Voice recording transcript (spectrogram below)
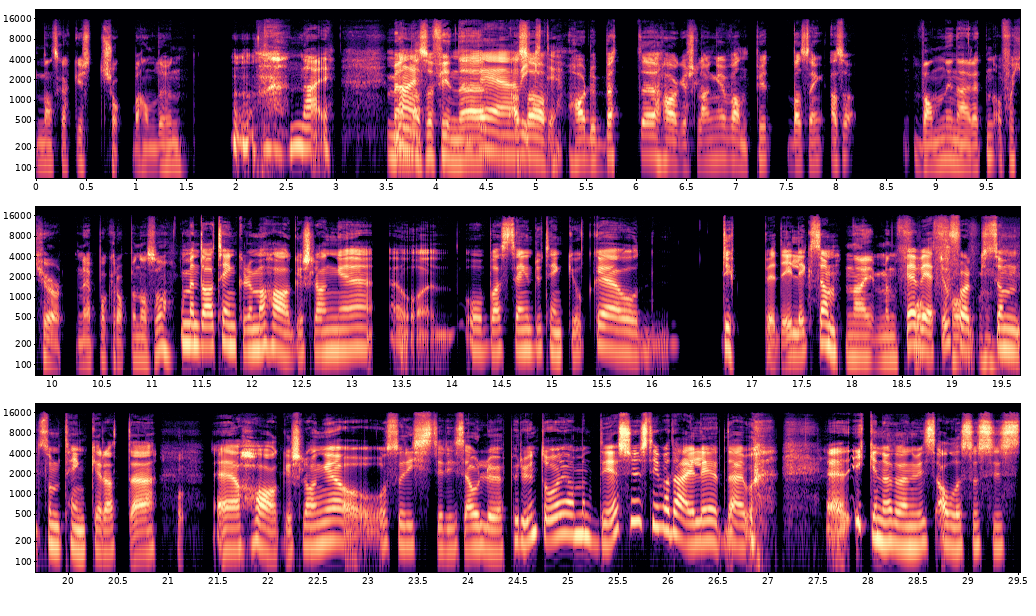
man skal ikke sjokkbehandle hund. Nei. Men Nei, altså finne det er altså, viktig. Har du bøtte, hageslange, vannpytt, basseng Altså vann i nærheten, og få kjørt ned på kroppen også. Men da tenker du med hageslange og, og basseng, du tenker jo ikke å dyppe de, liksom. Nei, men for, Jeg vet jo for... folk som, som tenker at eh, eh, hageslange, og, og så rister de seg og løper rundt. Å ja, men det syns de var deilig. Det er jo eh, ikke nødvendigvis alle som syns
